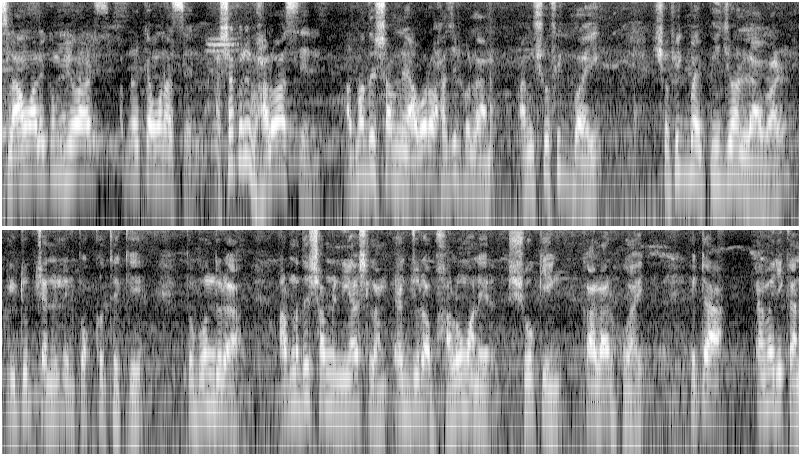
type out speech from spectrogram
আসসালামু আলাইকুম ভিউয়ার্স, আপনারা কেমন আছেন? আশা করি ভালো আছেন। আপনাদের সামনে আবারও হাজির হলাম আমি শফিক ভাই শফিক ভাই পিজন লাভার ইউটিউব চ্যানেলের পক্ষ থেকে। তো বন্ধুরা, আপনাদের সামনে নিয়ে আসলাম একজোড়া ভালো মানের শোকিং কালার হোয়াইট। এটা আমেরিকান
